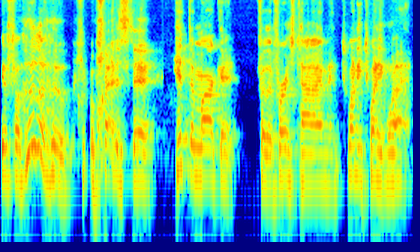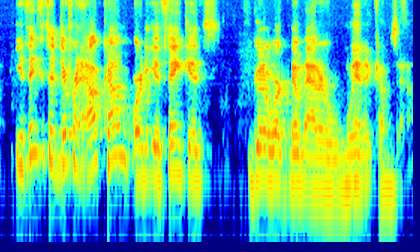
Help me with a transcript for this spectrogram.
if a hula hoop was to hit the market for the first time in 2021, you think it's a different outcome, or do you think it's going to work no matter when it comes out?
